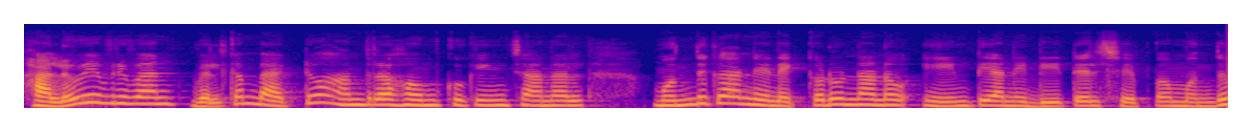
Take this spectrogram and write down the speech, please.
Hello everyone welcome back to Andhra home cooking channel ముందుగా నేను ఎక్కడున్నానో ఏంటి అని డీటెయిల్స్ చెప్పే ముందు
